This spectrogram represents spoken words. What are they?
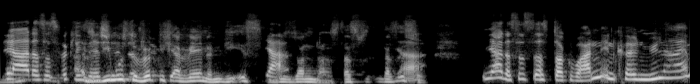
ja, das ist wirklich also die schön, musst du wirklich erwähnen. Die ist ja. besonders. Das, das ja. ist so. Ja, das ist das Dock One in Köln-Mühlheim.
